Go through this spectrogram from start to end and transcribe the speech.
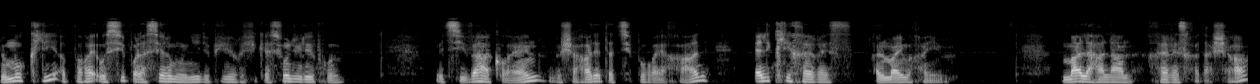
Le mot Kli apparaît aussi pour la cérémonie de purification du lépreux. Le Tziva Kohen, le Sharad et Echad, El Kli Cheres, Almaim Chaim. Ma Lahalan Cheres Radasha,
